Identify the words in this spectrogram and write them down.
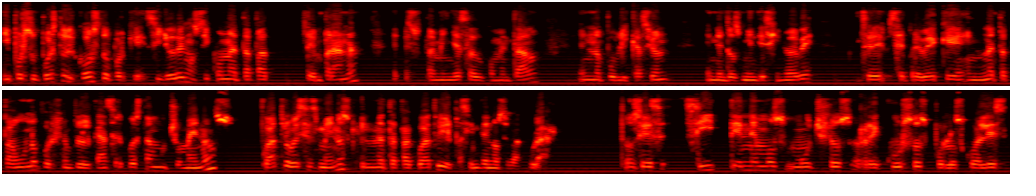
Y por supuesto el costo, porque si yo diagnostico una etapa temprana, eso también ya está documentado en una publicación en el 2019, se, se prevé que en una etapa 1, por ejemplo, el cáncer cuesta mucho menos, cuatro veces menos que en una etapa 4 y el paciente no se va a curar. Entonces, sí tenemos muchos recursos por los cuales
